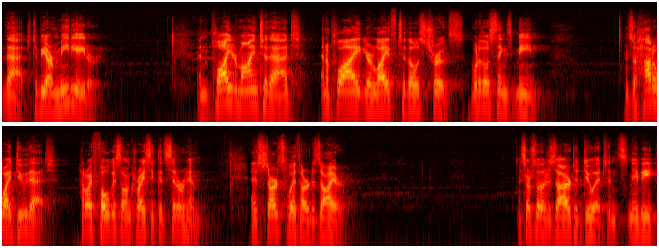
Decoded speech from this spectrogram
that? To be our mediator. And apply your mind to that and apply your life to those truths. What do those things mean? And so, how do I do that? How do I focus on Christ and consider him? And it starts with our desire. It starts with our desire to do it. And maybe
